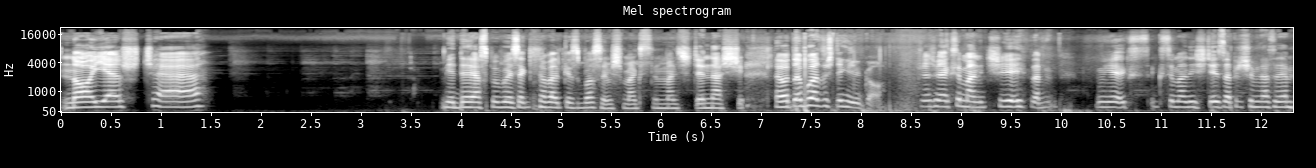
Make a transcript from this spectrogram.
No jeszcze... Jedyna spróbuję zagrać na walkę z bossem już maksymalnie 14. No bo to było coś takiego. Przeszłem ekstremalny 3, ekstremalny 4 za pierwszym razem.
